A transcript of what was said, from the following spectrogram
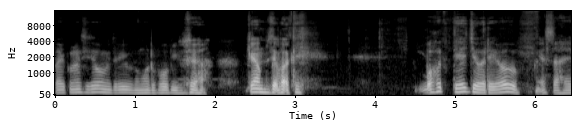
બાઈક નથી જવું મિત્રો એવું મોટું પોપ્યું છે કેમ છે બાકી બહુ તેજ હો રે હો એસા હે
